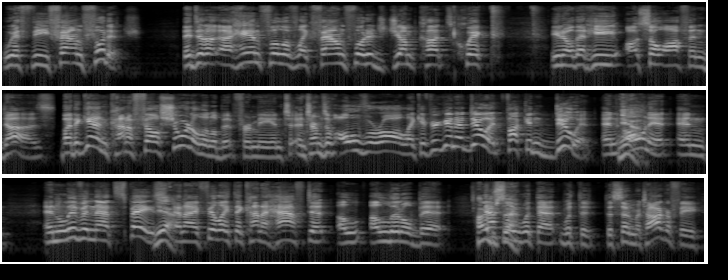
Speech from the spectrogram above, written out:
with the found footage. They did a, a handful of like found footage, jump cuts, quick, you know, that he uh, so often does. But again, kind of fell short a little bit for me in, t- in terms of overall. Like, if you're gonna do it, fucking do it and Yeah. own it and and live in that space. Yeah. And I feel like they kind of halved it a, a little bit. 100%. Definitely with that with the, the cinematography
